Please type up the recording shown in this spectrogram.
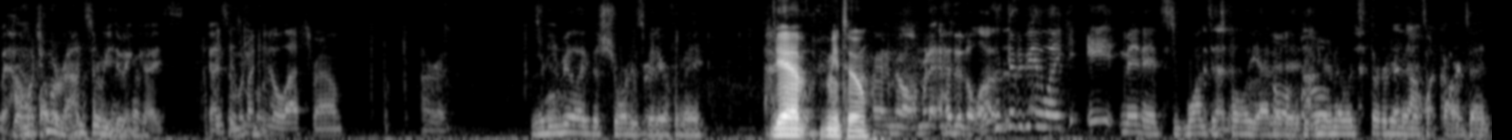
Wait, how Yeah, much more rounds are we doing, anybody. guys? I Guys, think this much might be the last round. All right. This is gonna be like the shortest video for me. Yeah, me too. I know. I'm gonna edit a lot. This is gonna be like eight minutes once it's then- fully edited, Oh, even though it's thirty and minutes one of part. content.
